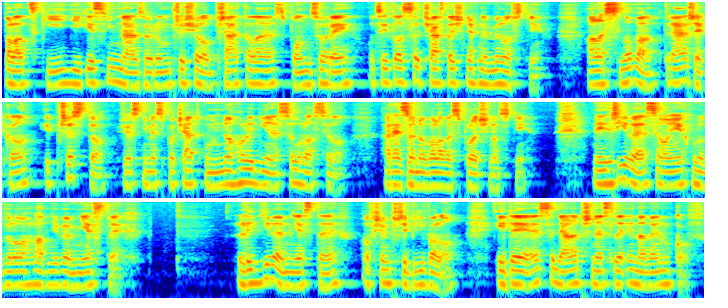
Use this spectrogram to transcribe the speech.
Palacký díky svým názorům přišel o přátelé, sponzory, ocitl se částečně v nemilosti. Ale slova, která řekl, i přesto, že s nimi zpočátku mnoho lidí nesouhlasilo, rezonovala ve společnosti. Nejdříve se o nich mluvilo hlavně ve městech. Lidí ve městech ovšem přibývalo. Ideje se dále přinesly i na venkov.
